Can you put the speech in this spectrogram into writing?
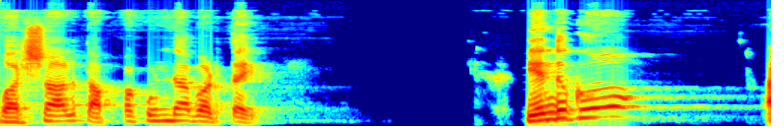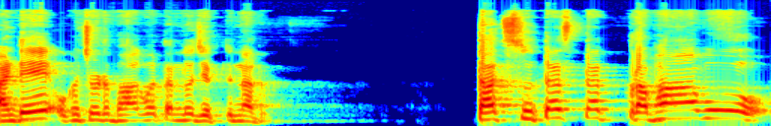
వర్షాలు తప్పకుండా పడతాయి. ఎందుకు? అంటే ఒక చోట భాగవతంలో చెప్తున్నారు. తత్సుతస్తత్ ప్రభావో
